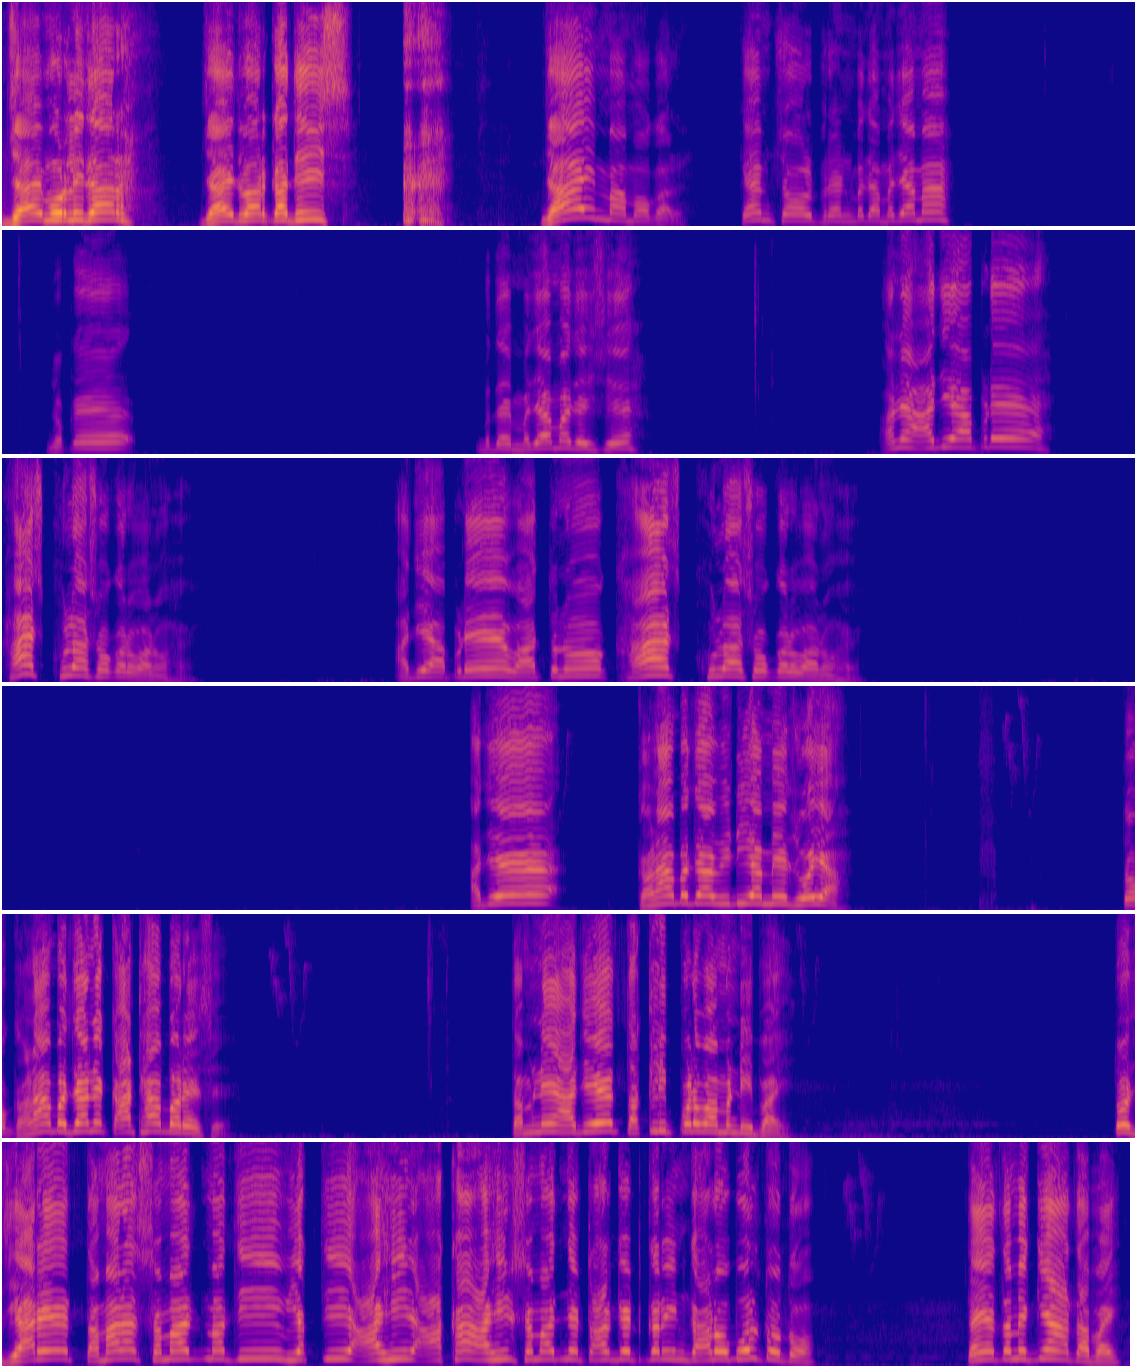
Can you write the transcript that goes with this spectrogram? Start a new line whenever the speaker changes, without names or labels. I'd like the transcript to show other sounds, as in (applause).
જય મુરલીધર, જય દ્વારકાધીશ. જય મા મોગલ. કેમ છો ઓલ ફ્રેન્ડ બધા મજામાં? જોકે બધા મજામાં જ હશે. અને આજે આપણે ખાસ ખુલાસો કરવાનો છે. આજે આપણે વાતનો ખાસ ખુલાસો કરવાનો છે. આજે ઘણા બધા વિડીયા મેં જોયા. તો ઘણા બધાને કાંઠા બરે છે. તમને આજે તકલીફ પડવા માંડી ભાઈ. તો જ્યારે તમારા સમાજમાંથી વ્યક્તિ આહિર, આખા આહિર સમાજને ટાર્ગેટ કરીને ગાળો બોલતો હતો ત્યાં તમે ક્યાં હતા ભાઈ?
